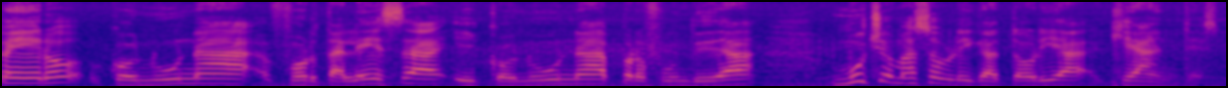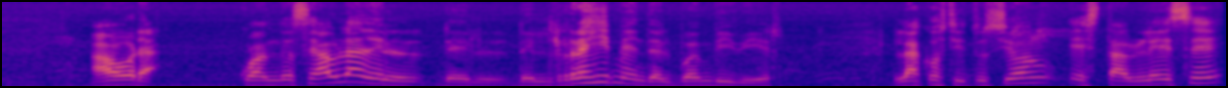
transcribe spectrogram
pero con una fortaleza y con una profundidad mucho más obligatoria que antes. Ahora, cuando se habla del, del régimen del buen vivir, la Constitución establece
